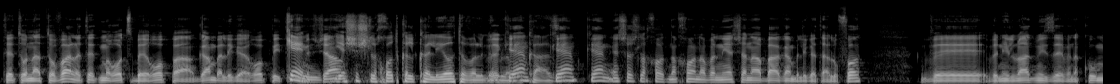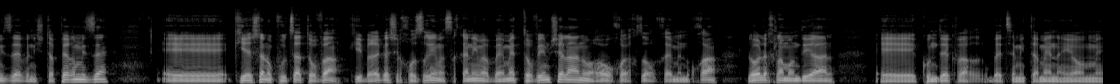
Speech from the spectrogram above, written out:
לתת עונה טובה, לתת מרוץ באירופה, גם בליגה האירופית, כן, אם אפשר. כן, יש השלכות כלכליות, אבל גם וכן, למכה הזאת. כן, כן, יש השלכות, נכון, אבל נהיה שנה הבאה גם בליגת האלופות, ו... ונלמד מזה, ונקום מזה, ונשתפר מזה, אה, כי יש לנו קבוצה טובה, כי ברגע שחוזרים השחקנים הבאמת טובים שלנו, אראוחו יחזור אחרי מנוחה, לא הולך למונדיאל. אה, קונדה כבר בעצם מתאמן היום, אה,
